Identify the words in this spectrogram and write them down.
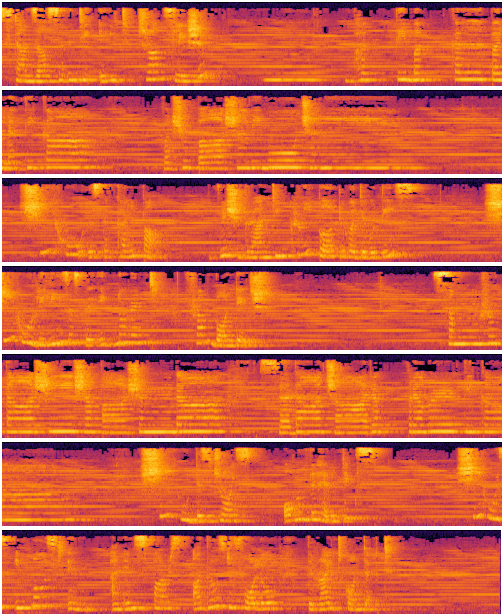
Stanza 78 Translation भक्तिमत्कल्पलतिका पशुपाशविमोचनी She who is the kalpa, wish-granting creeper to her devotees, she who releases the ignorant from bondage. संहृता शेषपाषण्डा सदाचारप्रवर्तिका She who destroys all the heretics, she who is immersed in and inspires others to follow the right conduct.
